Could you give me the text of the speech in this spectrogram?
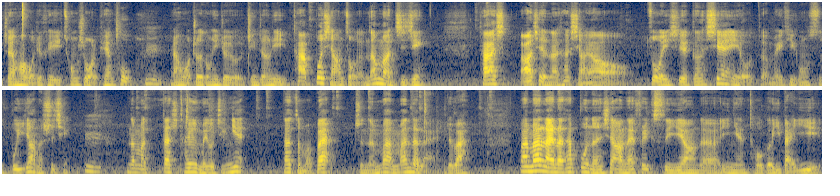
这样的话我就可以充实我的片库，嗯，然后我这个东西就有竞争力。他不想走的那么激进，他而且呢，他想要做一些跟现有的媒体公司不一样的事情，嗯，那么但是他又没有经验，那怎么办？只能慢慢的来，对吧？慢慢来呢，它不能像 Netflix 一样的，一年投个一百亿，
